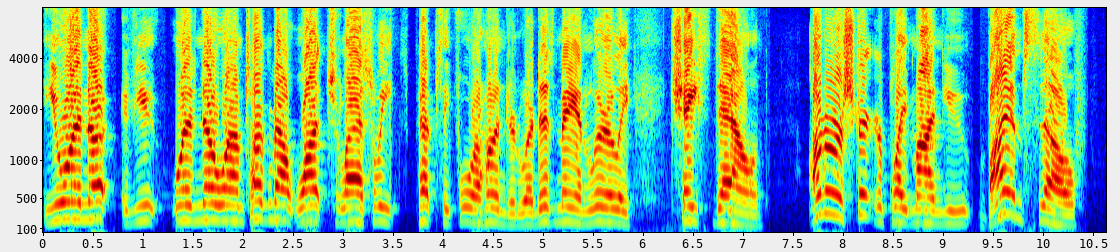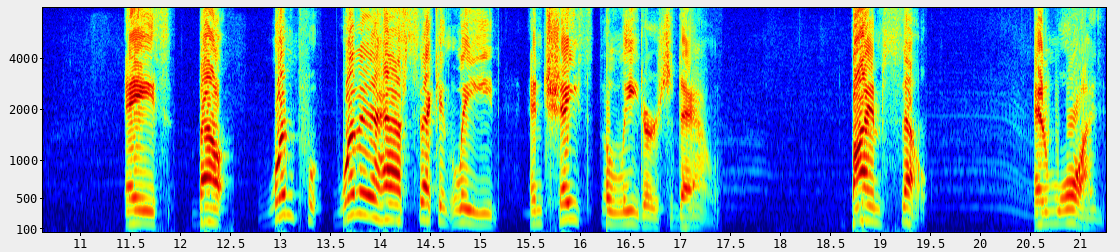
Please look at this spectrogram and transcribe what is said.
You want to know if you want to know what I'm talking about? Watch last week's Pepsi 400, where this man literally chased down on a restrictor plate, mind you, by himself, a about one one and a half second lead, and chased the leaders down by himself and won.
